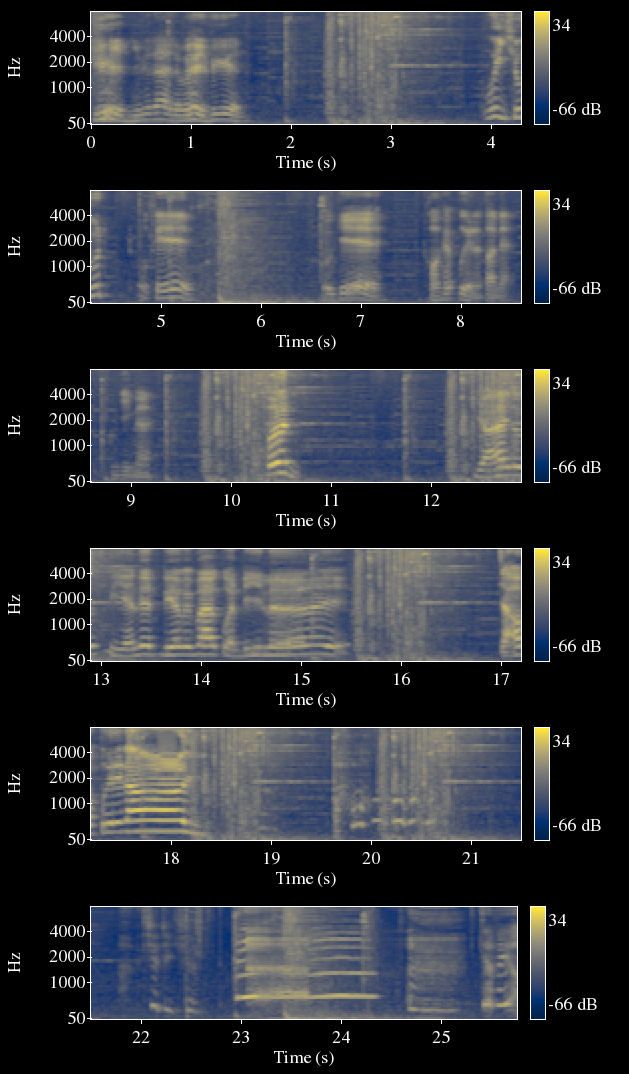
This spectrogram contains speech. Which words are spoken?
เกินอย่างนี้ไม่ได้นะเว้ยเพื่อน อุ้ยชุด โอเค โอเค ขอแค่ปืนอะตอนเนี้ยจริงๆนะปืน อย่าให้ต้องเสียเลือดเนื้อไปมากกว่านี้เลย จะเอาปืนได้ได้ชุดอีกชุดจะไม่อ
